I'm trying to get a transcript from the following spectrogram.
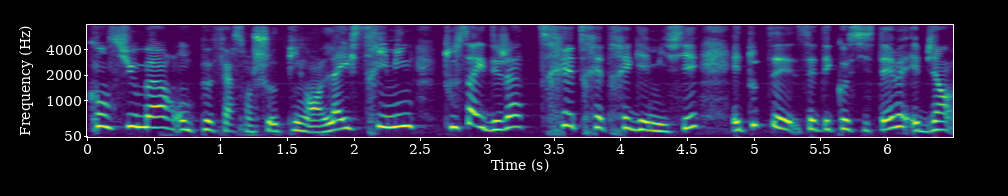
consumers. On peut faire son shopping en live streaming. Tout ça est déjà très, très, très gamifié. Et tout cet écosystème, eh bien,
